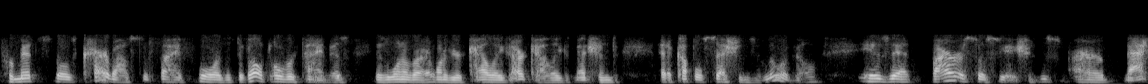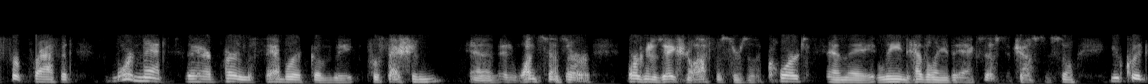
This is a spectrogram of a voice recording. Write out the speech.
permits those carve outs to five four that developed over time is is one of our one of your colleagues, our colleagues mentioned at a couple sessions in Louisville, is that bar associations are not for profit. More than that, they are part of the fabric of the profession and in one sense are organizational officers of the court, and they lean heavily into access to justice. So you could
